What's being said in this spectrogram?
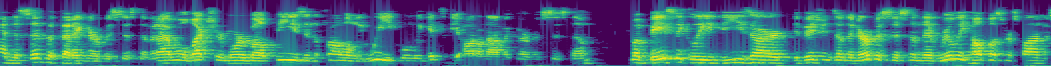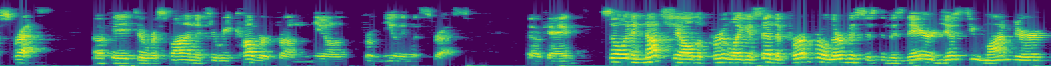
and the sympathetic nervous system. And I will lecture more about these in the following week when we get to the autonomic nervous system. But basically, these are divisions of the nervous system that really help us respond to stress. Okay, to respond and to recover from, you know, from dealing with stress. Okay, so in a nutshell, the per, like I said, the peripheral nervous system is there just to monitor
